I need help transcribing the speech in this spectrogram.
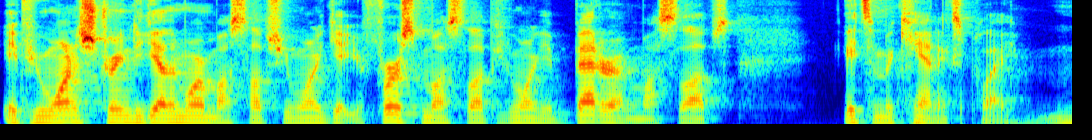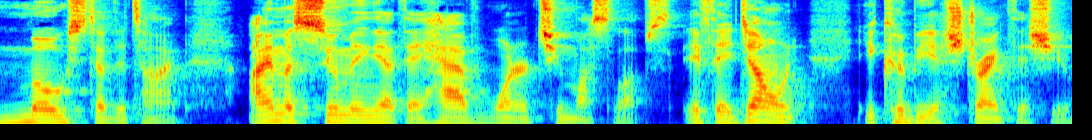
If you want to string together more muscle ups, you want to get your first muscle up, you want to get better at muscle ups. It's a mechanics play most of the time. I'm assuming that they have one or two muscle ups. If they don't, it could be a strength issue.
